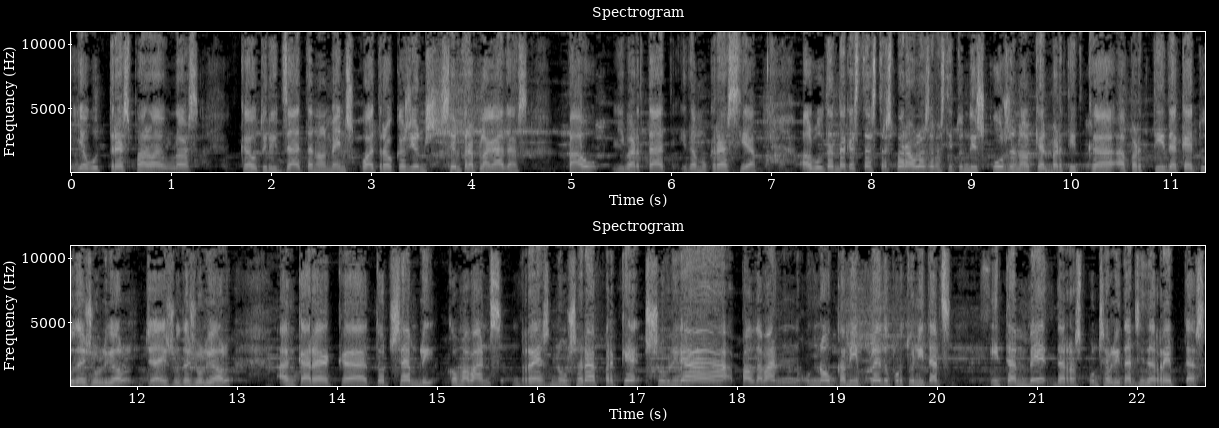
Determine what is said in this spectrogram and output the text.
hi ha hagut tres paraules que ha utilitzat en almenys quatre ocasions, sempre plegades. Pau, llibertat i democràcia. Al voltant d'aquestes tres paraules ha vestit un discurs en el que ha advertit que a partir d'aquest 1 de juliol, ja és 1 de juliol, encara que tot sembli com abans, res no ho serà, perquè s'obrirà pel davant un nou camí ple d'oportunitats i també de responsabilitats i de reptes.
